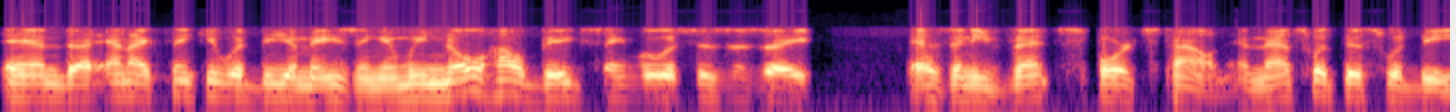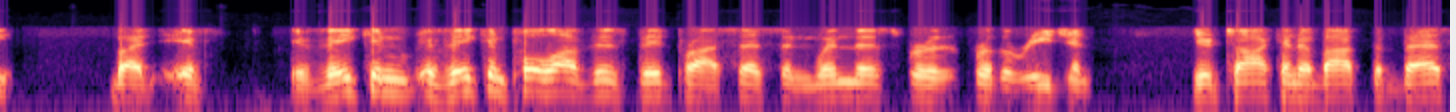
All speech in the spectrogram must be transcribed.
and uh, and I think it would be amazing. And we know how big St. Louis is as a as an event sports town, and that's what this would be. But if if they can if they can pull off this bid process and win this for for the region, you're talking about the best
